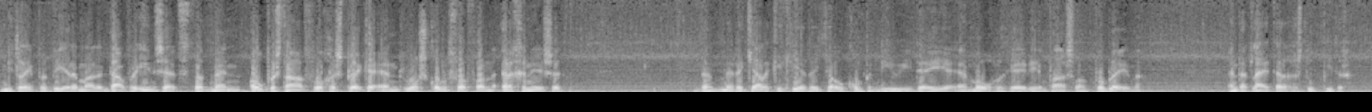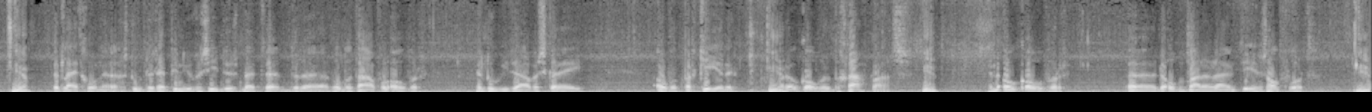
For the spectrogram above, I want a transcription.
niet alleen proberen, maar daarvoor inzet dat men open staat voor gesprekken en loskomt van, van ergernissen, dan merk je elke keer dat je ook komt met nieuwe ideeën en mogelijkheden in plaats van problemen. En dat leidt ergens toe, Pieter. Ja. Dat leidt gewoon ergens toe. Dat heb je nu gezien dus met uh, de ronde tafel over het Louis Davis over parkeren, maar ook over de begraafplaats. Ja. En ook over uh, de openbare ruimte in Zandvoort. Ja.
